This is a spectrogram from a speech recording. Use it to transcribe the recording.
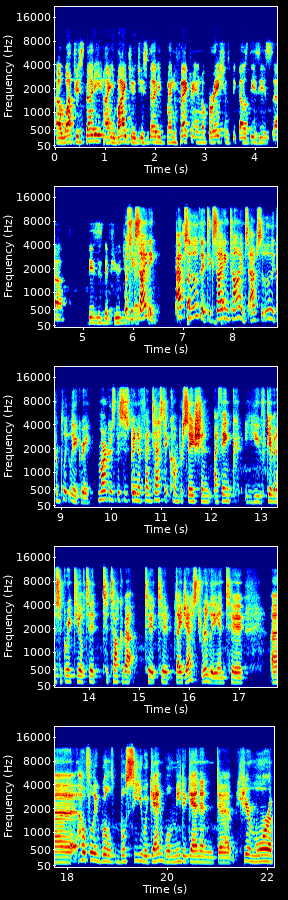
uh, what to study, I invite you to study manufacturing and operations because this is uh, this is the future. It's exciting. Absolutely. It's exciting times. Absolutely. Completely agree. Marcos, this has been a fantastic conversation. I think you've given us a great deal to, to talk about, to, to digest really, and to uh, hopefully we'll, we'll see you again. We'll meet again and uh, hear more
